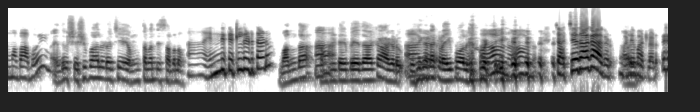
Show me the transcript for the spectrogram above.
అమ్మ! బాబోయ్. ఎందుకు శిశుపాలుడు వచ్చి ఎంతమంది సభలో ఆ, ఎన్ని తిట్లు తిడతాడు? వంద. కంప్లీట్ అయిపోయేదాకా ఆగడు. ఎందుకంటే. అక్కడ అయిపోవాలి కాబట్టి. చచ్చేదాకా ఆగడు. మళ్ళీ. మాట్లాడితే.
